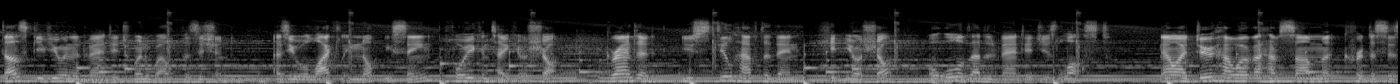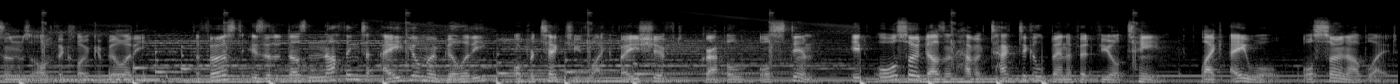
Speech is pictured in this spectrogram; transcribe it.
does give you an advantage when well positioned, as you will likely not be seen before you can take your shot. Granted, you still have to then hit your shot or all of that advantage is lost. Now I do however have some criticisms of the cloak ability. The first is that it does nothing to aid your mobility or protect you like phase shift, grapple or stim. It also doesn't have a tactical benefit for your team, like A-Wall or sonar blade.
